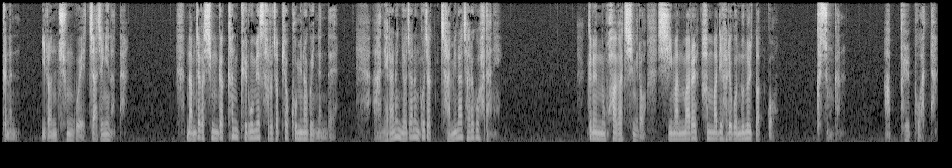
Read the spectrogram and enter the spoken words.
그는 이런 충고에 짜증이 났다. 남자가 심각한 괴로움에 사로잡혀 고민하고 있는데 아내라는 여자는 고작 잠이나 자라고 하다니. 그는 화가 치밀어 심한 말을 한마디 하려고 눈을 떴고 앞을 보았다.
